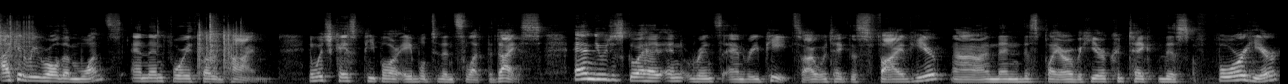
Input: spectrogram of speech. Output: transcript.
I could re-roll them once and then for a third time in which case people are able to then select the dice. And you would just go ahead and rinse and repeat. So I would take this 5 here, uh, and then this player over here could take this 4 here,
